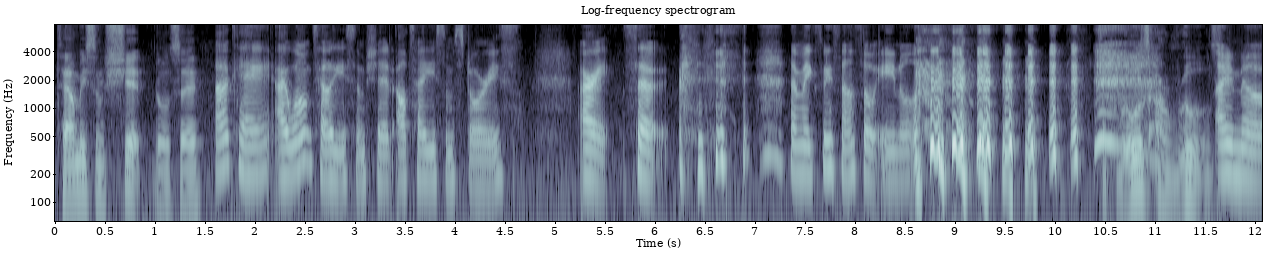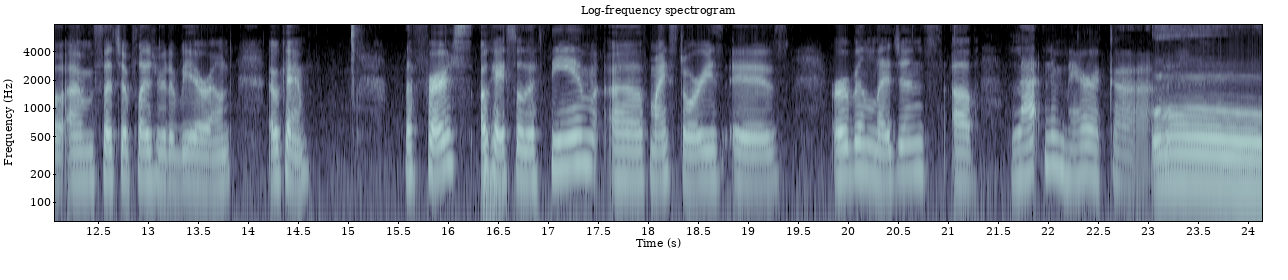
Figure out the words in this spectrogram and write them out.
Tell me some shit, Dulce. Okay, I won't tell you some shit. I'll tell you some stories. All right, so that makes me sound so anal. Rules are rules. I know. I'm such a pleasure to be around. Okay. The first, okay, so the theme of my stories is urban legends of Latin America. Oh,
